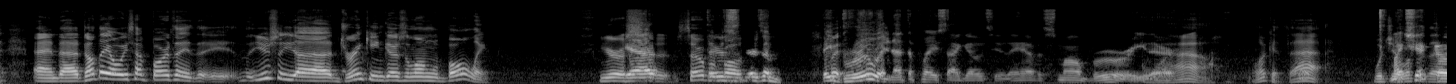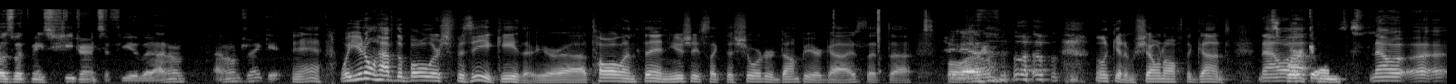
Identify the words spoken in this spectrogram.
and uh, don't they always have bars? They, they usually uh, drinking goes along with bowling. You're a Yeah, s- sober There's, bowl- there's a they But- brew it at the place I go to. They have a small brewery there. Wow, look at that. Would you My chick goes with me. She drinks a few, but I don't. I don't drink it. Yeah. Well, you don't have the bowler's physique either. You're uh, tall and thin. Usually, it's like the shorter, dumpier guys that. Uh, bowl. Yeah. Look at him showing off the guns. Now, Squirt uh, guns. now, uh,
